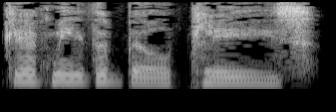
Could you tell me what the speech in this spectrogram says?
Give me the bill please.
